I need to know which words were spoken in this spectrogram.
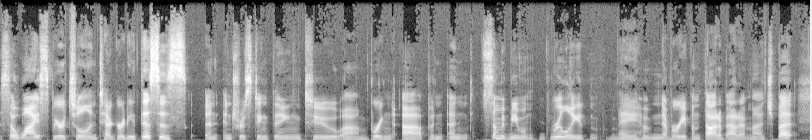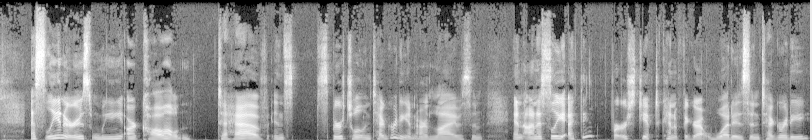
so, why spiritual integrity? This is an interesting thing to um, bring up, and, and some of you really may have never even thought about it much. But as leaders, we are called to have in spiritual integrity in our lives, and and honestly, I think first you have to kind of figure out what is integrity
